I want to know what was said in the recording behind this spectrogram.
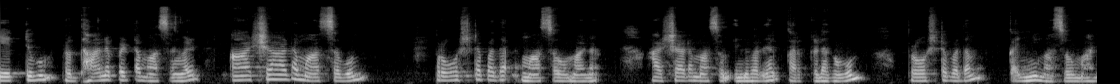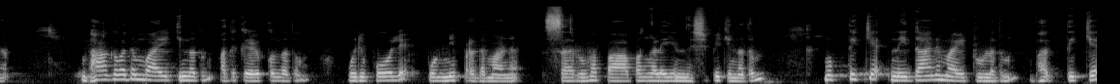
ഏറ്റവും പ്രധാനപ്പെട്ട മാസങ്ങൾ ആഷാഢമാസവും പ്രോഷ്ടപദ മാസവുമാണ് ആഷാഢമാസം എന്ന് പറഞ്ഞാൽ കർക്കിടകവും പ്രോഷ്ടപദം കന്നിമാസവുമാണ് ഭാഗവതം വായിക്കുന്നതും അത് കേൾക്കുന്നതും ഒരുപോലെ പുണ്യപ്രദമാണ്. സർവ പാപങ്ങളെയും നശിപ്പിക്കുന്നതും മുക്തിക്ക് നിദാനമായിട്ടുള്ളതും ഭക്തിക്ക്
